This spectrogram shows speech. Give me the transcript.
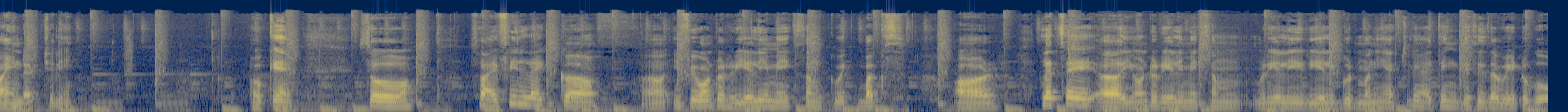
find actually. Okay? So so i feel like uh, uh, if you want to really make some quick bucks or let's say uh, you want to really make some really really good money actually i think this is the way to go.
